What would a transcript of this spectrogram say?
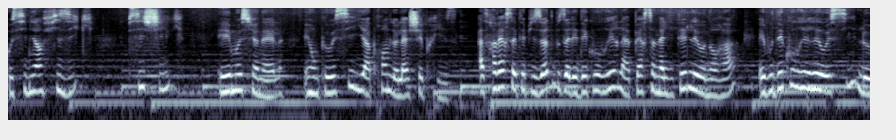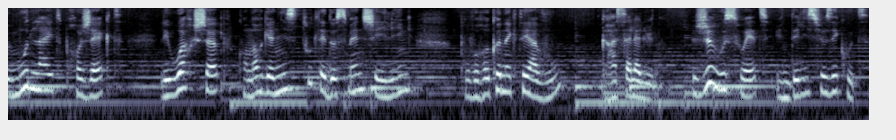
aussi bien physique, psychique et émotionnel, et on peut aussi y apprendre le lâcher-prise. À travers cet épisode, vous allez découvrir la personnalité de Leonora, et vous découvrirez aussi le Moonlight Project, les workshops qu'on organise toutes les deux semaines chez Healing pour vous reconnecter à vous grâce à la Lune. Je vous souhaite une délicieuse écoute.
